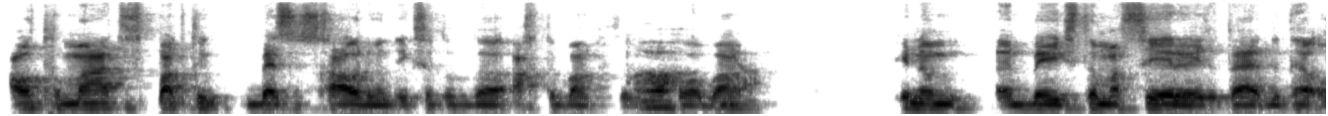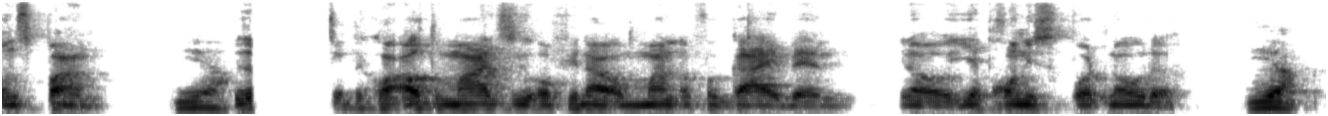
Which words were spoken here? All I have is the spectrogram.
automatisch pakt ik best een schouder, want ik zit op de achterbank, op de oh. Ja. In hem een beetje te masseren, dat hij, dat hij ontspant. Ja. Dus dat ik gewoon automatisch, of je nou een man of een guy bent, you know, je hebt gewoon die support nodig. Ja.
